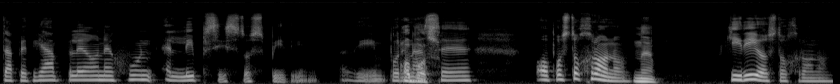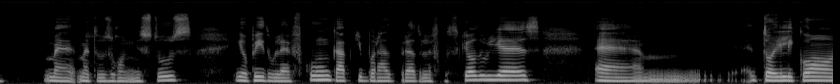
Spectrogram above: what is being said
τα παιδιά πλέον έχουν ελλείψεις στο σπίτι. Δηλαδή μπορεί να Όπως; είσαι όπως το χρόνο, Ναι. κυρίως το χρόνο με, με τους γονείς τους, οι οποίοι δουλεύουν, κάποιοι μπορεί να πρέπει να δουλεύουν δυο δουλειές, ε, το υλικό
